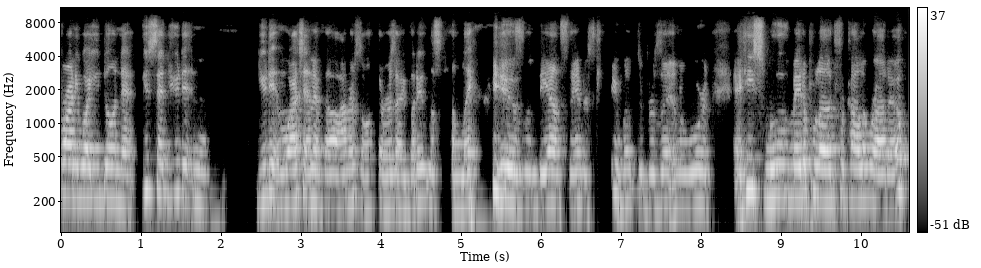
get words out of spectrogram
Ronnie, why you doing that? You said you didn't you didn't watch NFL honors on Thursday, but it was hilarious when Deion Sanders came up to present an award and he smooth made a plug for Colorado.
